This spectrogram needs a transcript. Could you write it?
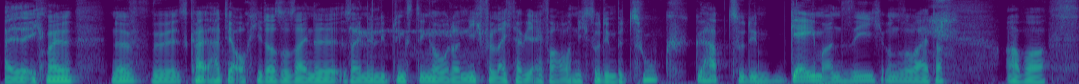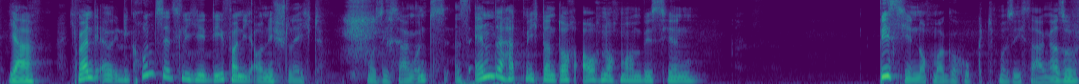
also ich meine, ne, es hat ja auch jeder so seine, seine Lieblingsdinger oder nicht. Vielleicht habe ich einfach auch nicht so den Bezug gehabt zu dem Game an sich und so weiter. Aber ja, ich meine, äh, die grundsätzliche Idee fand ich auch nicht schlecht, muss ich sagen. Und das Ende hat mich dann doch auch noch mal ein bisschen, bisschen noch mal gehuckt, muss ich sagen. Also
